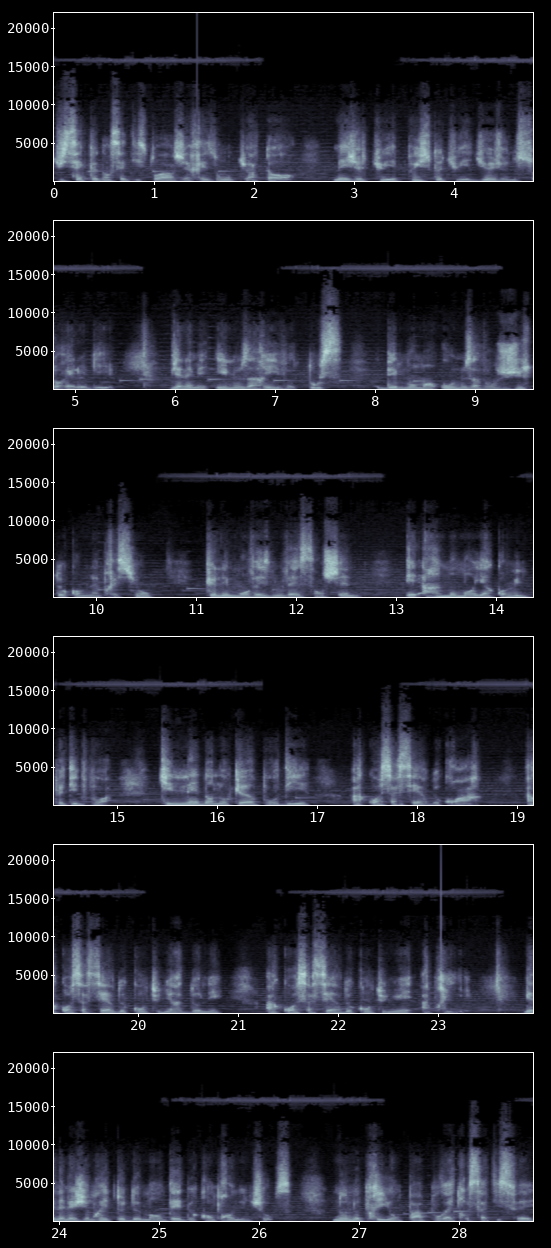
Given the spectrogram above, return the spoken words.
tu sais que dans cette histoire, j'ai raison, tu as tort. Mais je, tu es, puisque tu es Dieu, je ne saurais le dire. Bien aimé, il nous arrive tous des moments où nous avons juste comme l'impression que les mauvaises nouvelles s'enchaînent. Et à un moment, il y a comme une petite voix qui naît dans nos cœurs pour dire à quoi ça sert de croire, à quoi ça sert de continuer à donner, à quoi ça sert de continuer à prier? Bien-aimé, j'aimerais te demander de comprendre une chose. Nous ne prions pas pour être satisfaits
